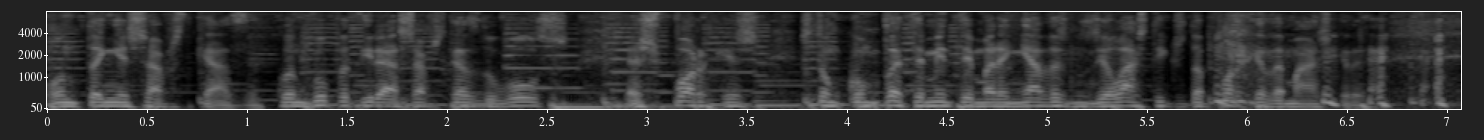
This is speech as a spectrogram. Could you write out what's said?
onde tenho as chaves de casa. Quando vou para tirar as chaves de casa do bolso, as porcas estão completamente emaranhadas nos elásticos da porca da máscara.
